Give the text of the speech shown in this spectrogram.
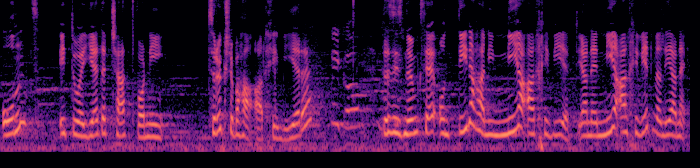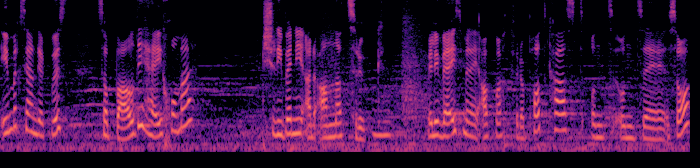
und ich tue jeden Chat, den ich zurückgeschrieben habe, archivieren. Egal. Das ist nicht mehr gesehen. Und deinen habe ich nie archiviert. Ich habe ihn nie archiviert, weil ich ihn immer gesehen habe und ich wusste, sobald ich heimkomme, schreibe ich an Anna zurück. Weil ich weiss, wir haben abgemacht für einen Podcast und, und äh, so.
